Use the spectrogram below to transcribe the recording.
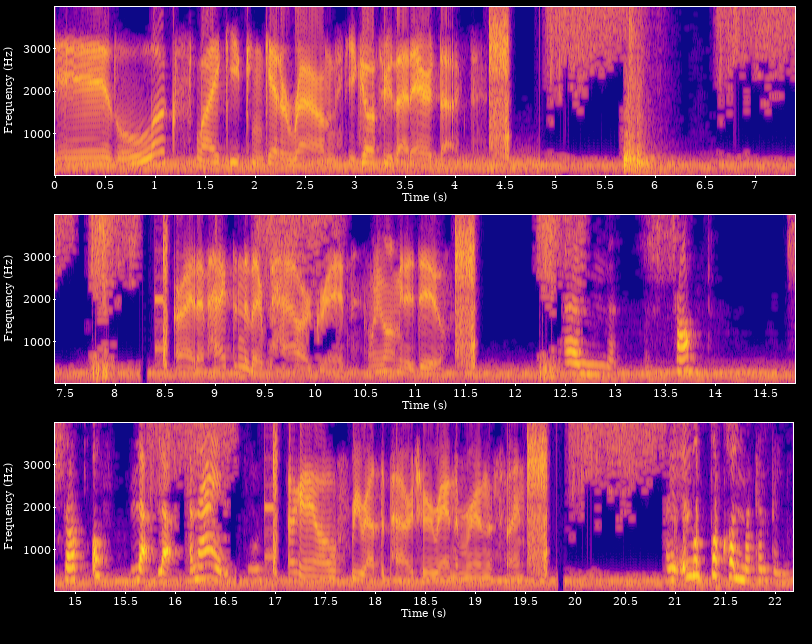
It looks like you can get around if you go through that air duct. Alright, I've hacked into their power grid. What do you want me to do? um shut shut off لا لا انا عارف Okay, I'll reroute the power to a random room, that's fine. هينقلوا الطاقة لمكان تاني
